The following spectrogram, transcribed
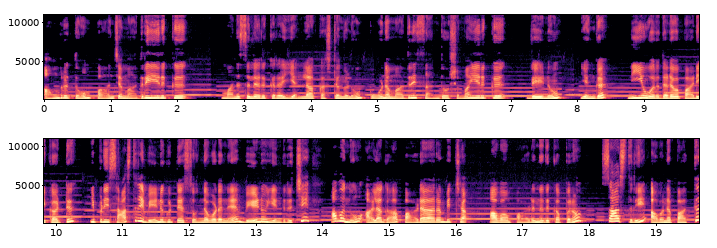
அமிர்தம் பாஞ்ச மாதிரி இருக்கு. மனசுல இருக்கிற எல்லா கஷ்டங்களும் போன மாதிரி சந்தோஷமா இருக்கு. வேணும் எங்க நீயும் ஒரு தடவை பாடி காட்டு இப்படி சாஸ்திரி வேணுகிட்ட சொன்ன உடனே வேணு எந்திரிச்சு அவனும் அழகா பாட ஆரம்பிச்சா. அவன் பாடினதுக்கு அப்புறம் சாஸ்திரி அவனை பார்த்து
